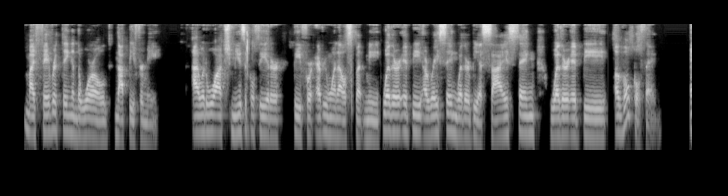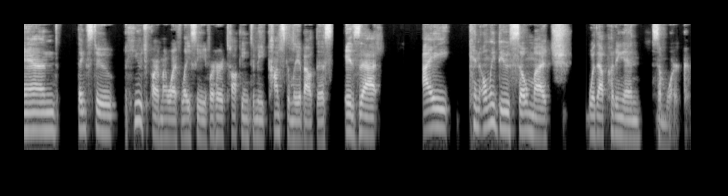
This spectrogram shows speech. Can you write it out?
my favorite thing in the world not be for me. I would watch musical theater be for everyone else but me, whether it be a race thing, whether it be a size thing, whether it be a vocal thing. And thanks to a huge part of my wife, Lacey, for her talking to me constantly about this, is that I can only do so much without putting in some work.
